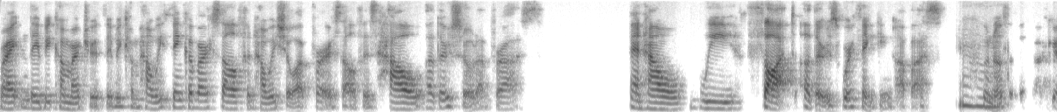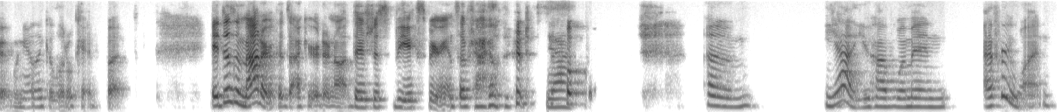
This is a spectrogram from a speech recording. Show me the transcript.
right? And they become our truth. They become how we think of ourselves and how we show up for ourselves is how others showed up for us and how we thought others were thinking of us. Mm-hmm. Who knows if it's accurate when you're like a little kid, but it doesn't matter if it's accurate or not. There's just the experience of childhood. So, Yeah. um, yeah, you have women, everyone,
